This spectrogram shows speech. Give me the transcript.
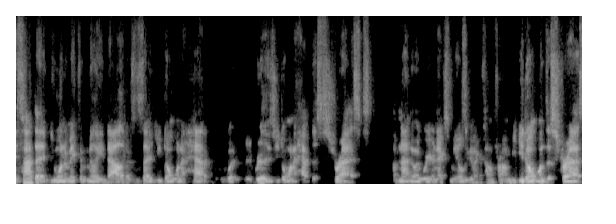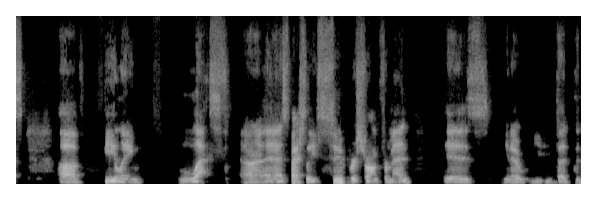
it's not that you want to make a million dollars. It's that you don't want to have what it really is. You don't want to have the stress of not knowing where your next meal is going to come from. You don't want the stress of feeling less, uh, and especially super strong for men is you know the, the,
